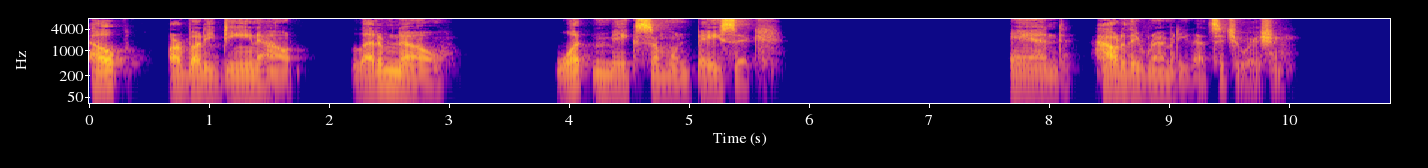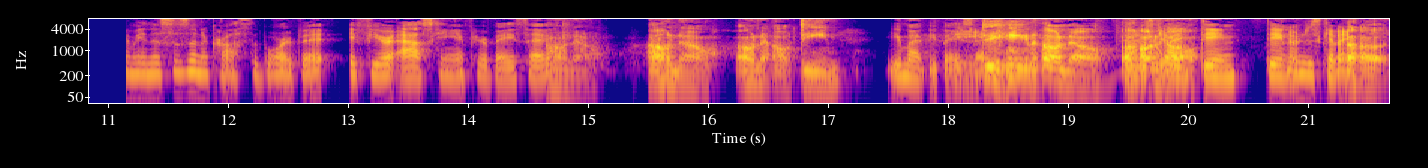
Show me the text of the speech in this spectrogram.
help our buddy Dean out. Let him know what makes someone basic and how do they remedy that situation? I mean, this isn't across the board, but if you're asking if you're basic, Oh no. Oh no. Oh no. Dean. You might be basic. Dean. Oh no. I'm Oh just kidding. no. Dean. Dean, I'm just kidding. Uh,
